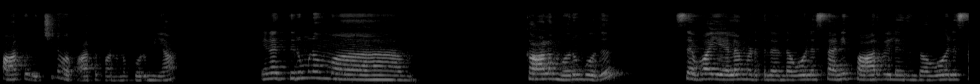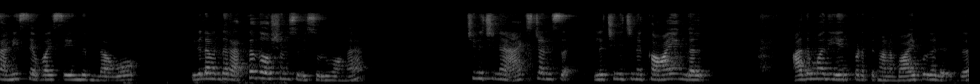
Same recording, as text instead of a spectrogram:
பார்த்து வச்சு நம்ம பார்த்து பண்ணணும் பொறுமையா. ஏன்னா திருமணம் காலம் வரும்போது செவ்வாய் ஏழாம் இடத்துல இருந்தாவோ இல்ல சனி பார்வையில இருந்தாவோ இல்ல சனி செவ்வாய் சேர்ந்து இருந்தாவோ இதுல வந்து ரத்த தோஷம்னு சொல்லி சொல்லுவாங்க. சின்ன சின்ன ஆக்சிடென்ட்ஸ் இல்ல சின்ன சின்ன காயங்கள் அது மாதிரி ஏற்படுறதுக்கான வாய்ப்புகள் இருக்கு.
